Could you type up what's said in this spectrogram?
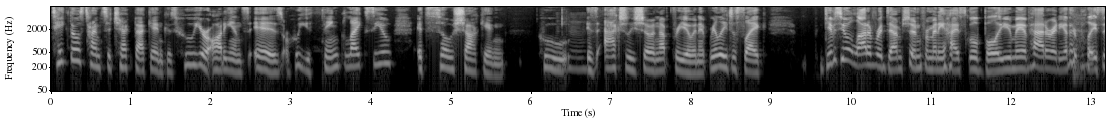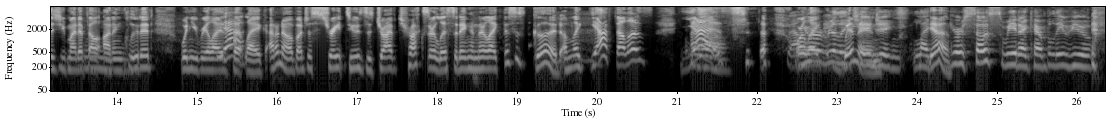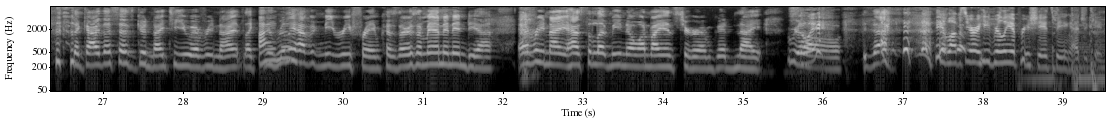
take those times to check back in because who your audience is or who you think likes you, it's so shocking who is Mhm. actually showing up for you. And it really just like gives you a lot of redemption from any high school bully you may have had or any other places you might have felt Mm. unincluded when you realize Yeah. that like i don't know a bunch of straight dudes that drive trucks are listening and they're like this is good i'm like yeah fellas yes or like really women changing. Like Yeah. you're so sweet. I can't believe you. the guy that says good night to you every night. Like you're really having me reframe because there's a man in India every night has to let me know on my Instagram good night. Really? So that, he loves your he really appreciates being educated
